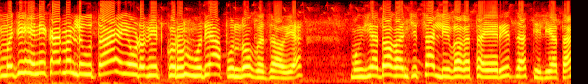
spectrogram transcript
म्हणजे ह्याने काय म्हणलं होतं एवढं नीट करून होऊ दे आपण दोघं जाऊया. मग ह्या दोघांची चालली बघा तयारी जातील आता.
